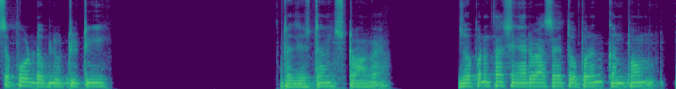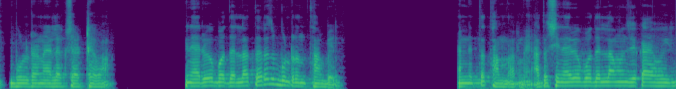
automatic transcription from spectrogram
support W T T resistance strong आहे. जोपर्यंत हा सिनॅरिओ आहे तोपर्यंत कन्फर्म बुलरन आहे लक्षात ठेवा. सिनॅरिओ बदलला तरच बुलरन थांबेल. अन्यथा थांबणार नाही. आता सिनॅरिओ बदलला म्हणजे काय होईल?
